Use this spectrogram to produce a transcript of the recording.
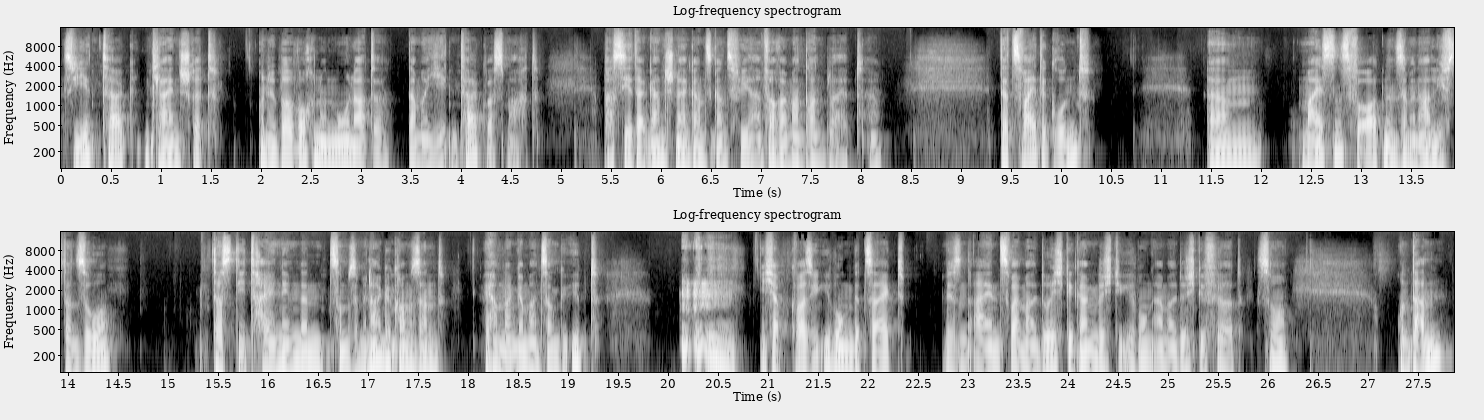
Also jeden Tag einen kleinen Schritt. Und über Wochen und Monate, da man jeden Tag was macht, passiert da ganz schnell ganz, ganz viel, einfach wenn man dran bleibt. Ja. Der zweite Grund, ähm, meistens vor Ort in den Seminaren lief es dann so, dass die Teilnehmenden zum Seminar gekommen sind. Wir haben dann gemeinsam geübt. Ich habe quasi Übungen gezeigt. Wir sind ein, zweimal durchgegangen durch die Übung, einmal durchgeführt, so. Und dann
